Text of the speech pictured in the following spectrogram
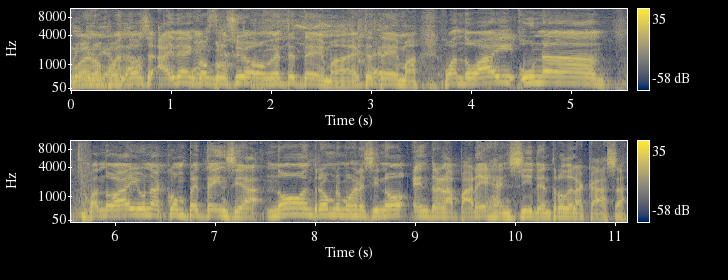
mi bueno, pues entonces, Aide, en conclusión, este tema, este tema, cuando hay una cuando hay una competencia, no entre hombres y mujeres, sino entre la pareja en sí, dentro de la casa,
